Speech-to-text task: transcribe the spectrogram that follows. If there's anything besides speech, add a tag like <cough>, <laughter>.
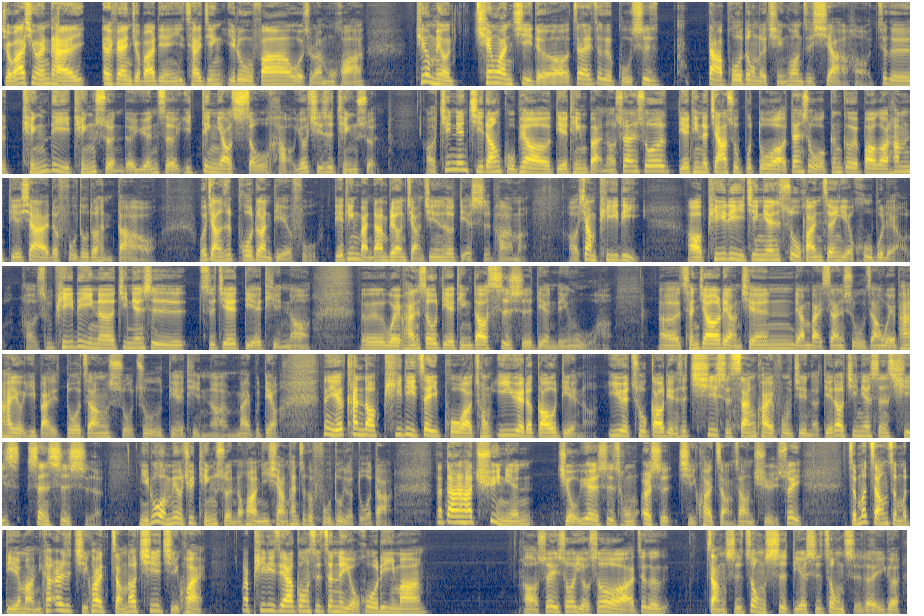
九八新闻台 FM 九八点一财经一路发，我是阮木华。听众朋友千万记得哦，在这个股市大波动的情况之下，哈，这个停利停损的原则一定要守好，尤其是停损。好，今年几档股票跌停板哦，虽然说跌停的家数不多啊，但是我跟各位报告，他们跌下来的幅度都很大哦。我讲的是波段跌幅，跌停板当然不用讲，今天说跌十趴嘛。好像霹雳，哦，霹雳今天素还真也护不了了。好，是霹雳呢，今天是直接跌停哦，呃，尾盘收跌停到四十点零五哈，呃，成交两千两百三十五张，尾盘还有一百多张锁住跌停啊，卖不掉。那也会看到霹雳这一波啊，从一月的高点哦，一月初高点是七十三块附近的，跌到今天剩七剩四十。你如果没有去停损的话，你想想看这个幅度有多大？那当然，它去年九月是从二十几块涨上去，所以。怎么涨怎么跌嘛？你看二十几块涨到七十几块，那霹雳这家公司真的有获利吗？好，所以说有时候啊，这个涨时重视，跌时重值的一个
